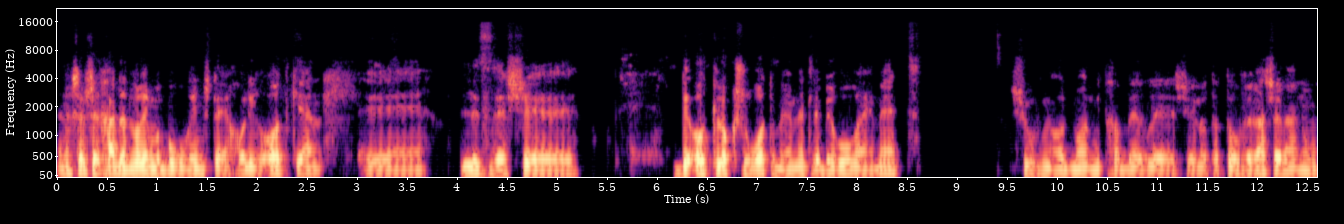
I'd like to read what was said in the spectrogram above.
אני חושב שאחד הדברים הברורים שאתה יכול לראות, כן, אה, לזה שדעות לא קשורות באמת לבירור האמת, שוב, מאוד מאוד מתחבר לשאלות הטוב ורע שלנו, אה,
